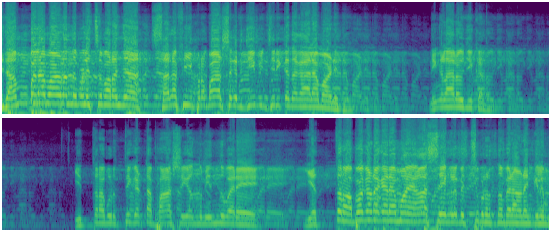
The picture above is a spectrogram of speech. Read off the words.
ഇത് അമ്പലമാണെന്ന് വിളിച്ചു പറഞ്ഞ സലഫി പ്രഭാഷകർ ജീവിച്ചിരിക്കുന്ന കാലമാണിത്. നിങ്ങൾ ആലോചിക്കണം. ഇത്ര വൃത്തികെട്ട ഭാഷയൊന്നും ഇന്നുവരെ എത്ര അപകടകരമായ ആശയങ്ങൾ വെച്ചു പുലർത്തുന്നവരാണെങ്കിലും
